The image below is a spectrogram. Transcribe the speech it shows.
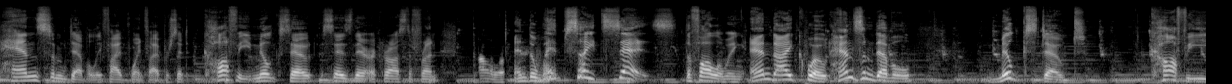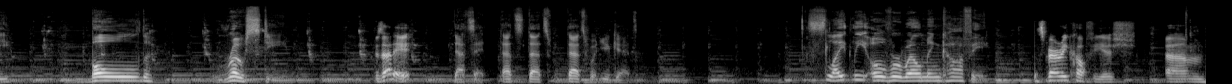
Handsome Devil, a 5.5% coffee milk stout, says there across the front. Oh, And the website says the following, and I quote Handsome Devil, milk stout, coffee, bold, roasty. is that it? That's it. That's that's that's what you get. Slightly overwhelming coffee. It's very coffee-ish. Um,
